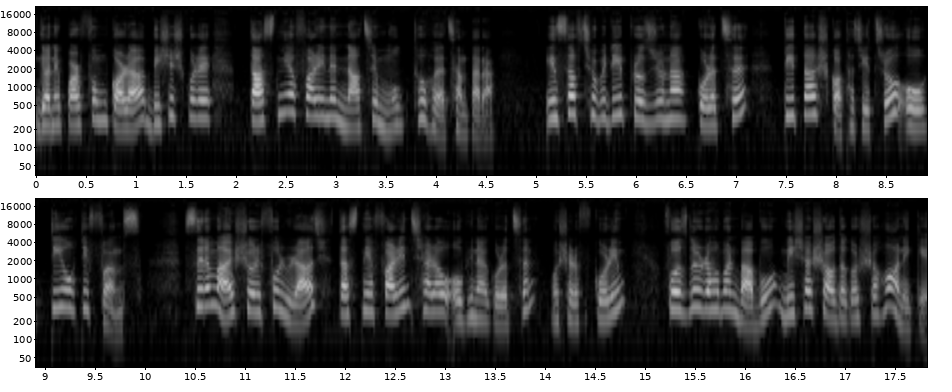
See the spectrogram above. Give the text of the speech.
গানে পারফর্ম করা, বিশেষ করে তাসনিয়া ফারিনের নাচে মুগ্ধ হয়েছেন তারা। ইনসাফ ছবিটি প্রযোজনা করেছে তিতাস কথাচিত্র ও টিওটি ফিল্মস। সিনেমায় শরীফুল রাজ, তাসনিয়া ফারিন ছাড়াও অভিনয় করেছেন মোশারফ করিম। ফজলুর রহমান বাবু মিশা সওদাগর সহ অনেকে।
